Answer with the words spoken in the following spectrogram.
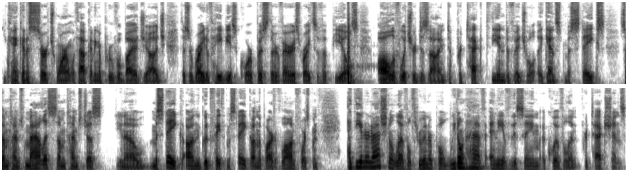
You can't get a search warrant without getting approval by a judge. There's a right of habeas corpus. There are various rights of appeals all of which are designed to protect the individual against mistakes, sometimes malice, sometimes just you know mistake on good faith mistake on the part of law enforcement at the international level, through Interpol, we don't have any of the same equivalent protections,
